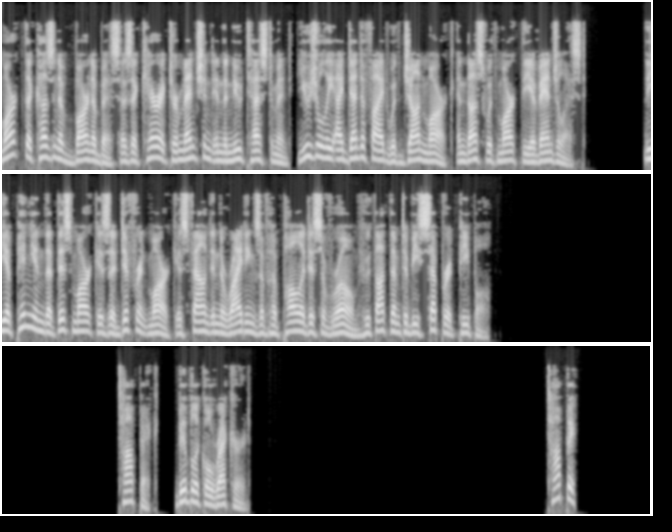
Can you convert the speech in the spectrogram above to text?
Mark the cousin of Barnabas is a character mentioned in the New Testament, usually identified with John Mark and thus with Mark the Evangelist. The opinion that this Mark is a different Mark is found in the writings of Hippolytus of Rome who thought them to be separate people. Biblical record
